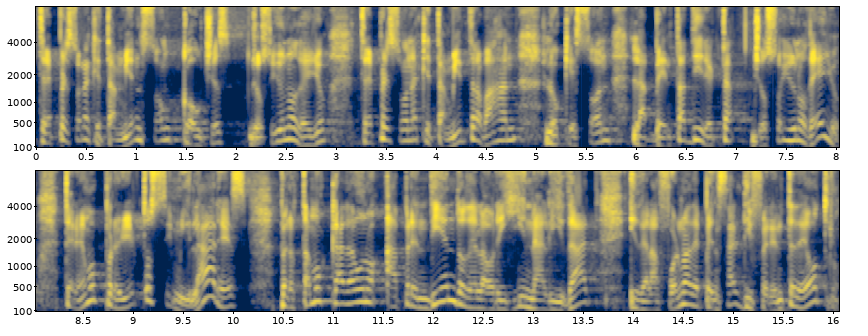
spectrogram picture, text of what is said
tres personas que también son coaches, yo soy uno de ellos, tres personas que también trabajan lo que son las ventas directas, yo soy uno de ellos. Tenemos proyectos similares, pero estamos cada uno aprendiendo de la originalidad y de la forma de pensar diferente de otro.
